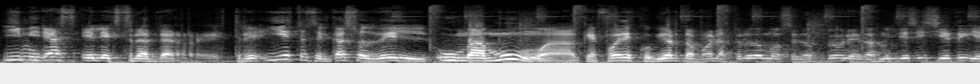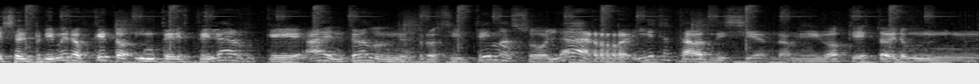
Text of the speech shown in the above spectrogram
y mirás el extraterrestre. Y este es el caso del Umamua, que fue descubierto por astrónomos en octubre de 2017 y es el primer objeto interestelar que ha entrado en nuestro sistema solar. Y esto estaba diciendo, amigos, que esto era un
